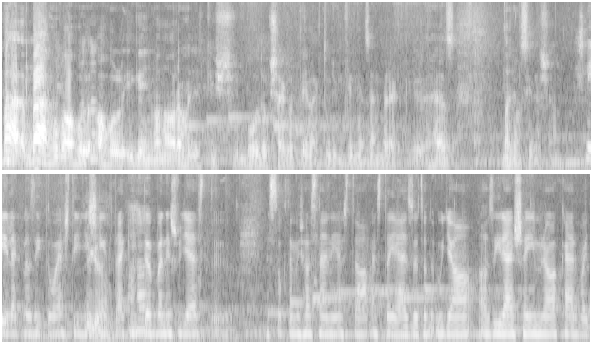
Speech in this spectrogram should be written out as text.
Bár, bárhova, ahol, uh-huh. ahol igény van arra, hogy egy kis boldogságot tényleg tudjunk vinni az emberekhez. Nagyon szívesen. És léleklazító est így is Igen. hívták Aha. így többen, és ugye ezt, ezt szoktam is használni, ezt a, ezt a jelzőt ugye az írásaimra akár, vagy,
